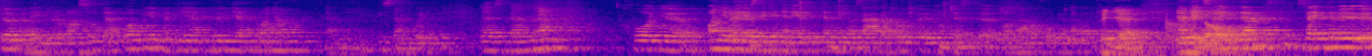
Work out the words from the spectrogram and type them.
törmelékről van szó, tehát papír, meg ilyen könnyebb anyag, nem hiszem, hogy lesz benne, hogy annyira érzékenyen érinteni az állat, hogy ő most ezt ö, tonnába fogja levenni. Figyelj, Hát szerintem, szerintem ő, ő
